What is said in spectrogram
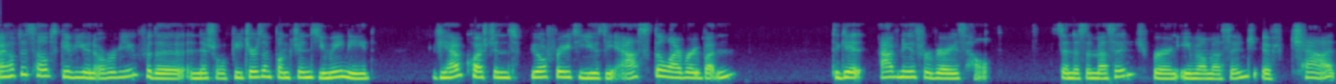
I hope this helps give you an overview for the initial features and functions you may need. If you have questions, feel free to use the Ask the Library button to get avenues for various help. Send us a message for an email message if chat,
